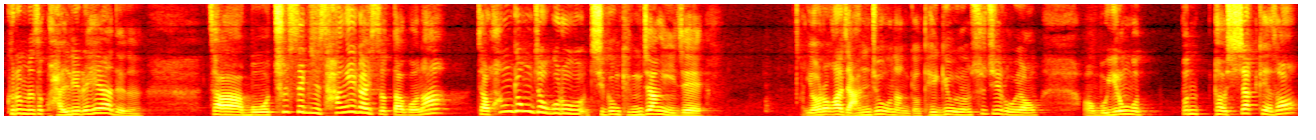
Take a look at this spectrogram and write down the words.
그러면서 관리를 해야 되는. 자, 뭐 출생 시 상해가 있었다거나 자, 환경적으로 지금 굉장히 이제 여러 가지 안 좋은 환경, 대기오염, 수질오염, 어, 뭐 이런 것부터 시작해서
